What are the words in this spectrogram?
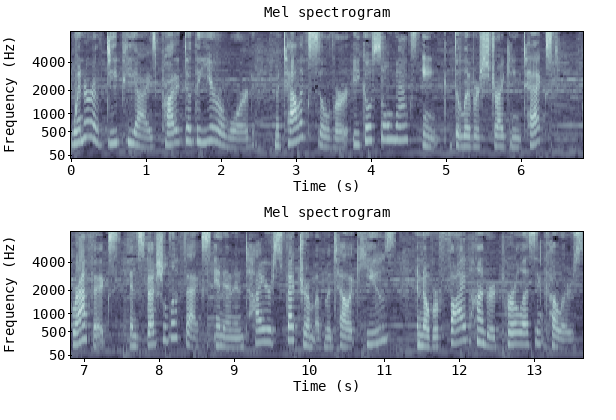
Winner of DPI's Product of the Year award, Metallic Silver EcoSol Max ink delivers striking text, graphics, and special effects in an entire spectrum of metallic hues and over 500 pearlescent colors.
